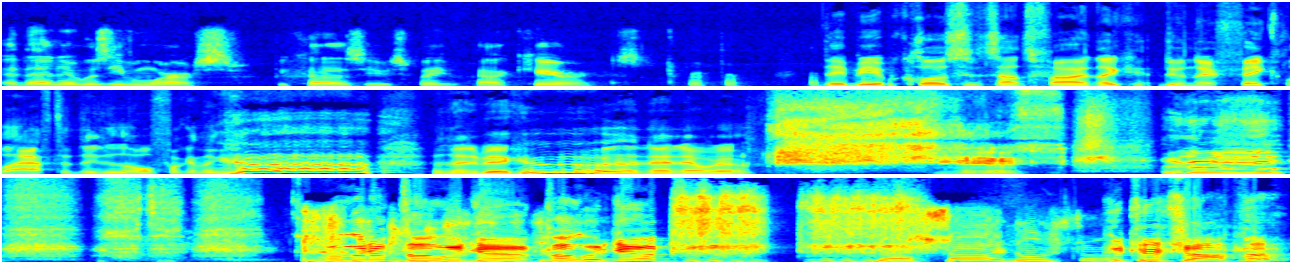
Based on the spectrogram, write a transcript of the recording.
and then it was even worse because he was way back here. They'd be up close and it sounds fine. Like doing their fake laugh that they do the whole fucking thing. and then they'd be like, "Ah," and then they would go, We're gonna pull it down, pull it down. no sir, no sir. Get to the chopper.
